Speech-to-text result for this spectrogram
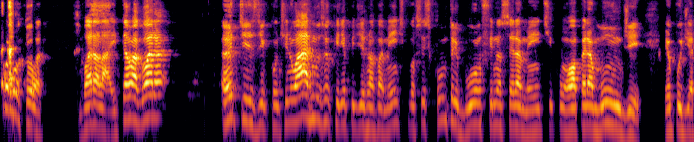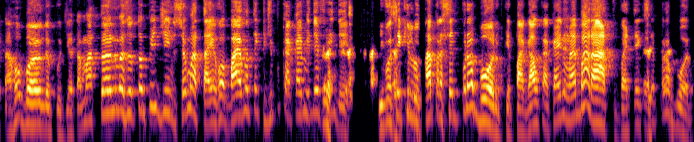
promotor. Bora lá. Então, agora Antes de continuarmos, eu queria pedir novamente que vocês contribuam financeiramente com Ópera Mundi. Eu podia estar roubando, eu podia estar matando, mas eu estou pedindo. Se eu matar e roubar, eu vou ter que pedir para o Cacai me defender. E ter que lutar para ser pro bono, porque pagar o Cacai não é barato, vai ter que ser pro bono.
